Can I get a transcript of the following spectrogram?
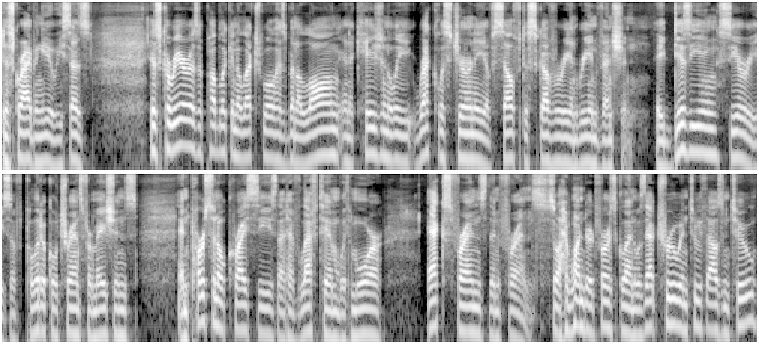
describing you. He says, His career as a public intellectual has been a long and occasionally reckless journey of self discovery and reinvention, a dizzying series of political transformations and personal crises that have left him with more ex friends than friends. So I wondered first, Glenn, was that true in 2002?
